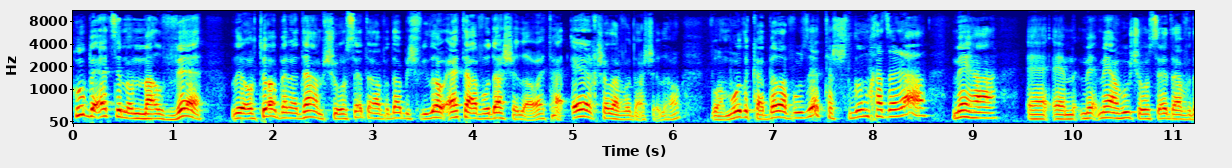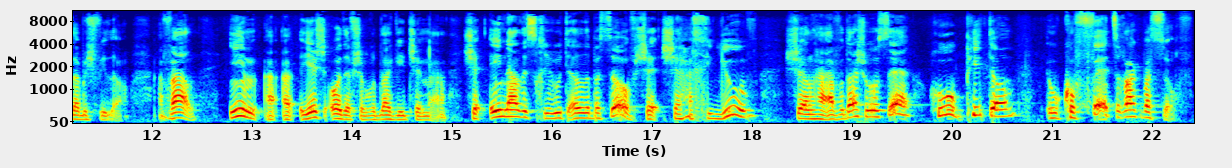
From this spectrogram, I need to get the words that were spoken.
הוא בעצם מלווה לאותו הבן אדם שהוא עושה את העבודה בשבילו, את העבודה שלו, את הערך של העבודה שלו, והוא אמור לקבל עבור זה תשלום חזרה מה, אה, אה, מההוא שעושה את העבודה בשבילו. אבל אם יש עוד אפשרות להגיד שמה, שאינה לשכירות אלא בסוף, ש, שהחיוב של העבודה שהוא עושה, הוא פתאום, הוא קופץ רק בסוף.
